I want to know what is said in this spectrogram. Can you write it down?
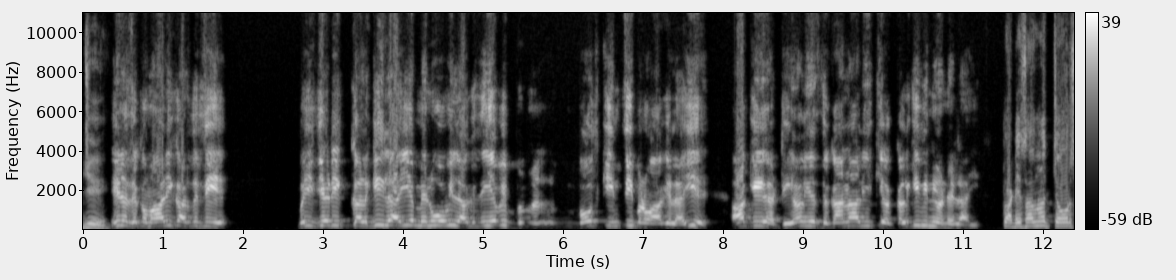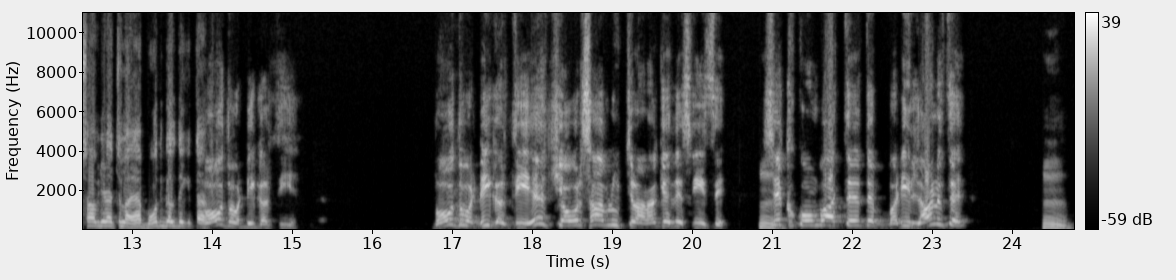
ਜੀ। ਇਹਨਾਂ ਤੇ ਕਮਾਲ ਹੀ ਕਰ ਦਿੱਤੀ ਏ। ਬਈ ਜਿਹੜੀ ਕਲਗੀ ਲਾਈ ਏ ਮੈਨੂੰ ਉਹ ਵੀ ਲੱਗਦੀ ਏ ਵੀ ਬਹੁਤ ਕੀਮਤੀ ਬਣਵਾ ਕੇ ਲਾਈ ਏ। ਆ ਕੀ ਹੱਟੀਆਂ ਵਾਲੀ ਦੁਕਾਨਾਂ ਵਾਲੀ ਕਲਗੀ ਵੀ ਨਹੀਂ ਉਹਨੇ ਲਾਈ। ਤੁਹਾਡੇ ਹਿਸਾਬ ਨਾਲ ਚੌਰ ਸਾਹਿਬ ਜਿਹੜਾ ਚਲਾਇਆ ਬਹੁਤ ਗਲਤੀ ਕੀਤਾ। ਬਹੁਤ ਵੱਡੀ ਗਲਤੀ ਹੈ। ਬਹੁਤ ਵੱਡੀ ਗਲਤੀ ਹੈ ਚੌਰ ਸਾਹਿਬ ਨੂੰ ਚਲਾਣਾ ਕਿਸੇ ਦੇ ਸੀਸ ਤੇ ਸਿੱਖ ਕੌਮ ਵਾਸਤੇ ਤੇ ਬੜੀ ਲਾਹਨਤ ਹੈ। ਹੂੰ।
